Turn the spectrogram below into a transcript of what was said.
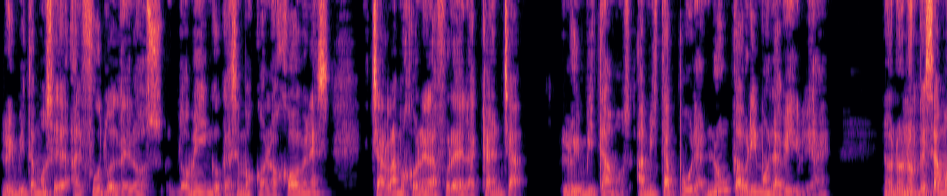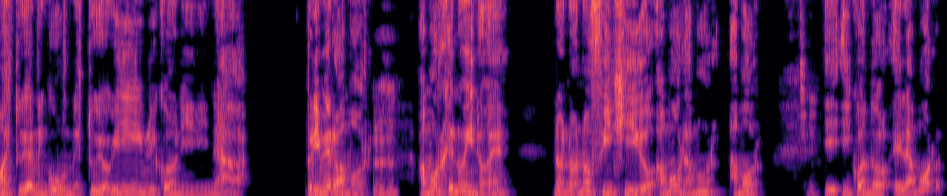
lo invitamos eh, al fútbol de los domingos que hacemos con los jóvenes, charlamos con él afuera de la cancha, lo invitamos, amistad pura, nunca abrimos la Biblia, ¿eh? No, no, no empezamos a estudiar ningún estudio bíblico ni, nada. Primero amor. Amor genuino, ¿eh? No, no, no fingido. Amor, amor, amor. Y, cuando el amor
